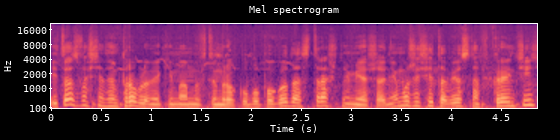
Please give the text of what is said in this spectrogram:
i to jest właśnie ten problem, jaki mamy w tym roku, bo pogoda strasznie miesza, nie może się ta wiosna wkręcić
